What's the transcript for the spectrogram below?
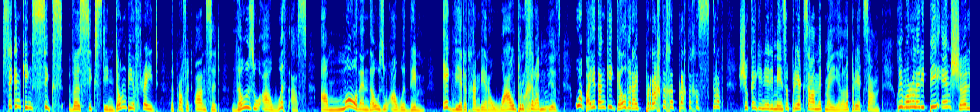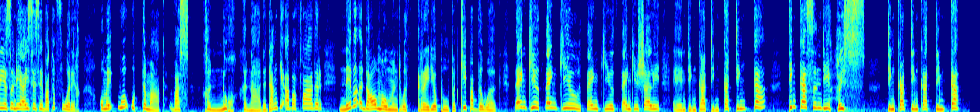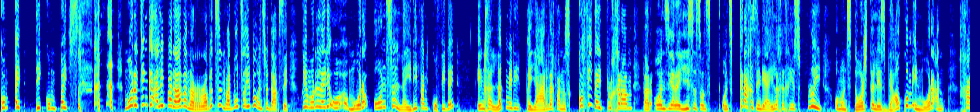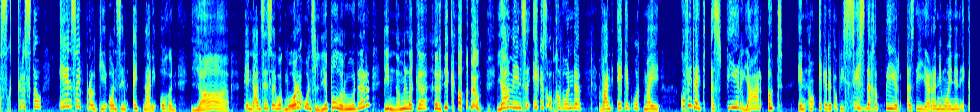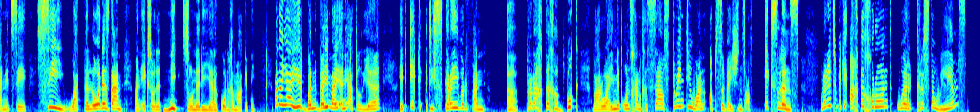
2 Kings 6 verse 16. Don't be afraid, the prophet answered. Those who are with us are more than those who are with them. Ek weet dit gaan weer 'n wow program wees. O, baie dankie Gil vir daai pragtige pragtige skrif. Sjoe, kyk net die mense preek saam met my. Hulle preek saam. Goeiemôre uit die PM Shirley is in die huis. Sy sê wat 'n voorreg om my oë oop te maak was genoeg genade. Dankie Abba Vader. Never a dull moment with Radio Pulpit. Keep up the work. Thank you, thank you, thank you, thank you Shirley. En tinka tinka tinka. Tinka in die huis. Tinka tinka tinka. Kom uit die kompuis. môre Tinka Ali Paravan Robertson, wat wil sy vir ons vandag sê? Goeiemôre lady, môre ons lady van Coffee Date en geluk met die verjaardag van ons koffiedייט program waar ons Here Jesus ons ons krag is en die Heilige Gees vloei om ons dors te les. Welkom en môre aan gas Christo en sy vroutjie. Ons sien uit na die oggend. Ja, en dan sê sy ook môre ons lepelroeder, die nimmerlike Ricardo. Ja mense, ek is opgewonde want ek het ook my koffiedייט is 4 jaar oud. En oh, ek het dit op die 6de gevier. Is die Here nie mooi nie en ek kan net sê, "See what the Lord has done." Want ek sou dit nie sonder die Here kon gemaak het nie. Maar nou ja, hier binne by my in die ateljee het ek die skrywer van 'n pragtige boek waaroor hy met ons gaan gesels 21 Observations of Excellence. Nou net so 'n bietjie agtergrond oor Christo Williams.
